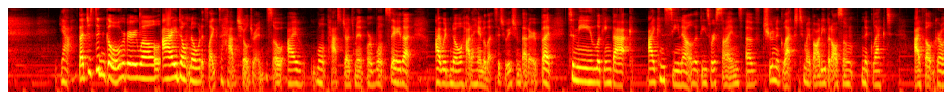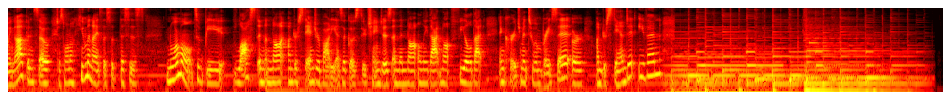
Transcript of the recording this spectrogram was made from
yeah, that just didn't go over very well. I don't know what it's like to have children, so I won't pass judgment or won't say that I would know how to handle that situation better. But to me, looking back, I can see now that these were signs of true neglect to my body, but also neglect I felt growing up. And so just want to humanize this that this is normal to be lost and not understand your body as it goes through changes and then not only that not feel that encouragement to embrace it or understand it even.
